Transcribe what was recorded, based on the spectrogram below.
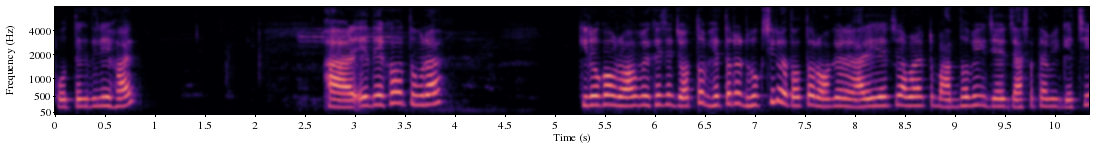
প্রত্যেক দিনই হয়। আর এ দেখো তোমরা কীরকম রং মেখেছে, যত ভেতরে ঢুকছি না তত রঙের। আর এই হচ্ছে আমার একটা বান্ধবী যে, যার সাথে আমি গেছি,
